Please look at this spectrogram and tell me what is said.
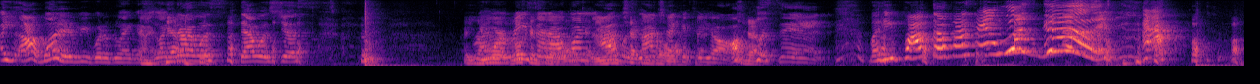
I, I wanted to be with a black guy. Like Yeah. that was that was just You rhyme weren't looking reason. for a I. You I was checking not for checking white for y'all. Yeah. Listen, but he popped up. I said, "What's good?"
